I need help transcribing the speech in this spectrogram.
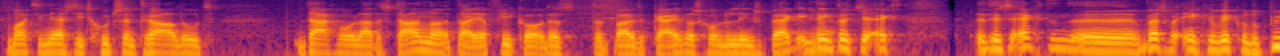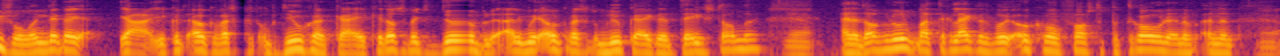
Martinez die het goed centraal doet, daar gewoon laten staan. Nou, Taya Fico, dat is dat buiten kijf, dat is gewoon de linksback. Ik denk dat je echt... Het is echt een eh, best wel ingewikkelde puzzel. Ik denk dat je, ja, je kunt elke wedstrijd opnieuw gaan kijken. Dat is een beetje dubbele. Eigenlijk moet je elke wedstrijd opnieuw kijken naar de tegenstander. Ja, En het dan doen. Maar tegelijkertijd wil je ook gewoon vaste patronen en, een- en een ja.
